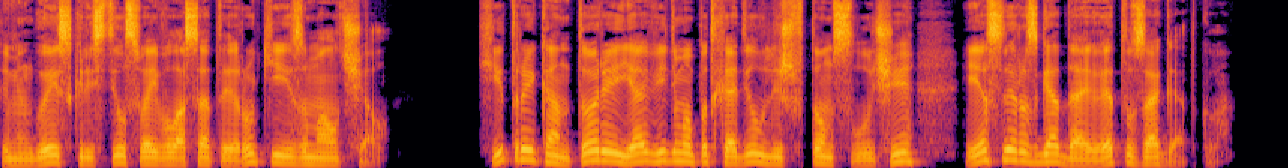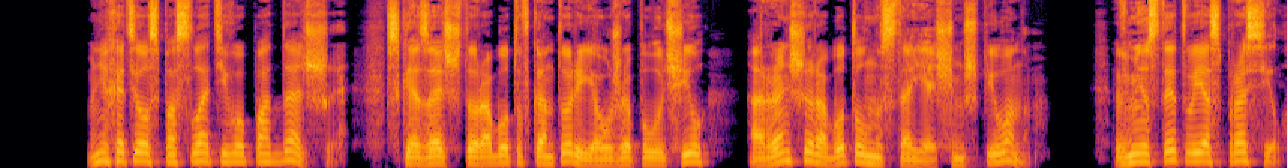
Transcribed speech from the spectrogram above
Хемингуэй скрестил свои волосатые руки и замолчал. Хитрой конторе я, видимо, подходил лишь в том случае, если разгадаю эту загадку. Мне хотелось послать его подальше, сказать, что работу в конторе я уже получил, а раньше работал настоящим шпионом. Вместо этого я спросил,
